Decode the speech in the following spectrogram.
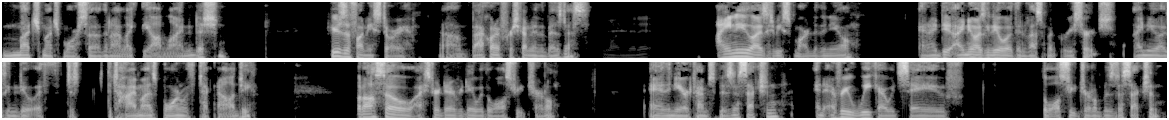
much, much more so than I like the online edition. Here's a funny story. Um, back when I first got into the business, one minute. I knew I was going to be smarter than you. And I did, I knew I was going to deal with investment research. I knew I was going to deal with just the time I was born with technology. But also I started every day with the Wall Street Journal and the New York Times business section. And every week I would save the Wall Street Journal business section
